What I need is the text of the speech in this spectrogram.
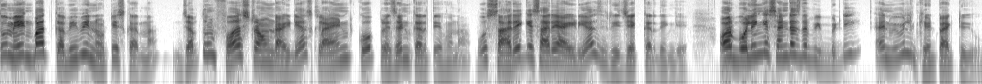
तुम एक बात कभी भी नोटिस करना, जब तुम फ़र्स्ट राउंड आइडियाज़ क्लाइंट को प्रेजेंट करते हो ना, वो सारे के सारे आइडियाज़ रिजेक्ट कर देंगे और बोलेंगे, send us the PPT and we will get back to you.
